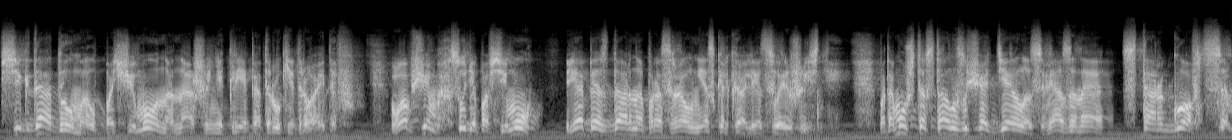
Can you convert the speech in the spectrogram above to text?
Всегда думал, почему на наши не крепят руки дроидов. В общем, судя по всему, я бездарно просрал несколько лет своей жизни, потому что стал изучать дело, связанное с торговцем.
